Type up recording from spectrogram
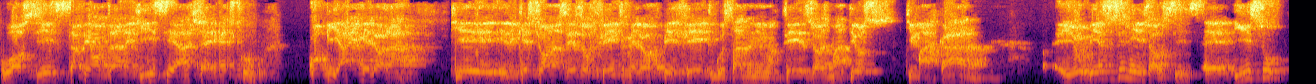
o Alcides está perguntando aqui se acha ético copiar e melhorar. Que ele questiona às vezes o feito melhor que o perfeito. Gustavo Lima fez, Jorge Matheus que marcaram. Eu penso o seguinte, Alcides, é, isso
